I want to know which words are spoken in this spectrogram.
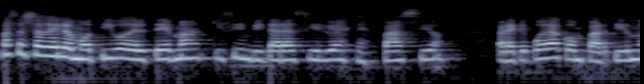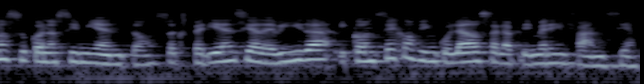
Más allá de lo emotivo del tema, quise invitar a Silvia a este espacio para que pueda compartirnos su conocimiento, su experiencia de vida y consejos vinculados a la primera infancia.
